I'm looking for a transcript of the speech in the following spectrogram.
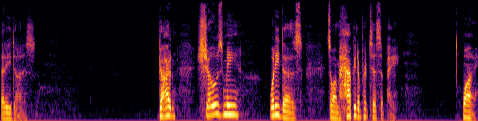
that he does. God shows me what he does, so I'm happy to participate. Why?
